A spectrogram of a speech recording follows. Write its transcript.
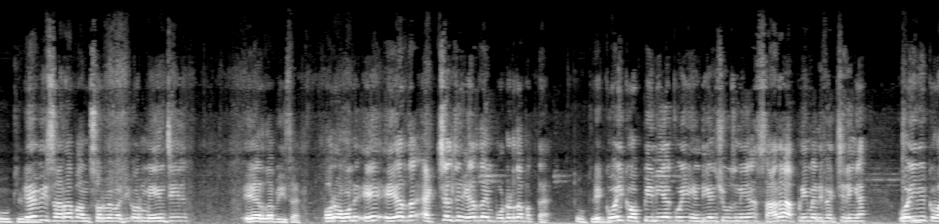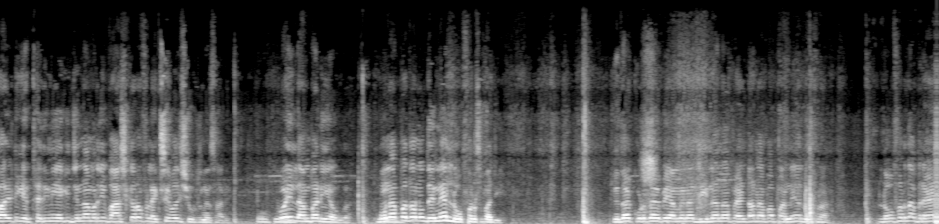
ਓਕੇ ਇਹ ਵੀ ਸਾਰਾ 500 ਰੁਪਏ ਭਾਜੀ। ਔਰ ਮੇਨ ਚੀਜ਼ ਏਅਰ ਦਾ ਪੀਸ ਹੈ। ਔਰ ਹੁਣ ਇਹ 에ਅਰ ਦਾ ਐਕਚੁਅਲ ਜੇ 에ਅਰ ਦਾ ਇੰਪੋਰਟਰ ਦਾ ਪੱਤਾ ਹੈ। ਇਹ ਕੋਈ ਕਾਪੀ ਨਹੀਂ ਹੈ ਕੋਈ ਇੰਡੀਅਨ ਸ਼ੂਜ਼ ਨਹੀਂ ਹੈ। ਸਾਰਾ ਆਪਣੀ ਮੈਨੂਫੈਕਚਰਿੰਗ ਹੈ। ਕੋਈ ਵੀ ਕੁਆਲਿਟੀ ਇੱਥੇ ਦੀ ਨਹੀਂ ਹੈਗੀ ਜਿੰਨਾ ਮਰਜ਼ੀ ਵਾਸ਼ ਕਰੋ ਫਲੈਕਸੀਬਲ ਸ਼ੂਜ਼ ਨੇ ਸਾਰੇ। ਕੋਈ ਲੰਬਾ ਨਹੀਂ ਆਊਗਾ। ਹੁਣ ਆਪਾਂ ਤੁਹਾਨੂੰ ਦਿੰਨੇ ਆ ਲੋਫਰਸ ਭਾਜੀ। ਜਿਹਦਾ ਕੁੜਤੇ ਪਜਾਮੇ ਨਾਲ ਜੀਨਾਂ ਨਾਲ ਪੈਂਟਾਂ ਨਾਲ ਆਪਾਂ ਪਾਉਂਦੇ ਆ ਲੋਫਰਾਂ ਲੋਫਰ ਦਾ ਬ੍ਰਾਂਡ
